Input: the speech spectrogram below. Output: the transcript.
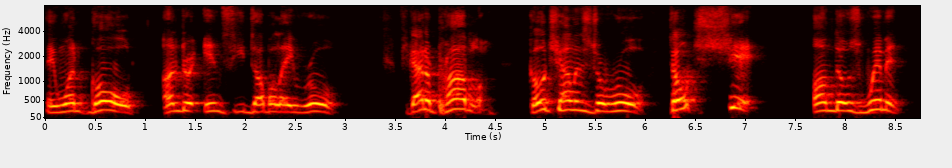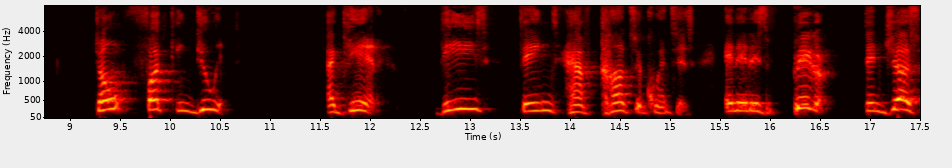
they won gold under NCAA rule. If you got a problem, go challenge the rule. Don't shit on those women. Don't fucking do it. Again, these things have consequences, and it is bigger than just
